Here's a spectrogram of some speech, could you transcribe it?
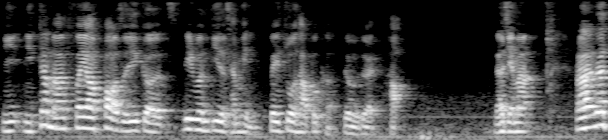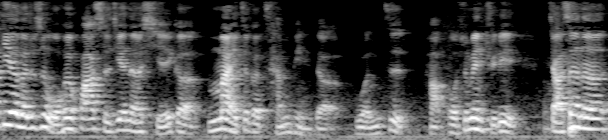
你你干嘛非要抱着一个利润低的产品非做它不可，对不对？好，了解吗？啊，那第二个就是我会花时间呢写一个卖这个产品的文字。好，我顺便举例，假设呢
